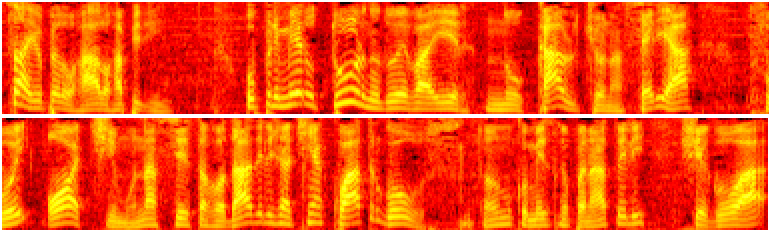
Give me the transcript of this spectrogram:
saiu pelo ralo rapidinho. O primeiro turno do Evair no Calcio, na Série A, foi ótimo. Na sexta rodada ele já tinha quatro gols. Então no começo do campeonato ele chegou a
